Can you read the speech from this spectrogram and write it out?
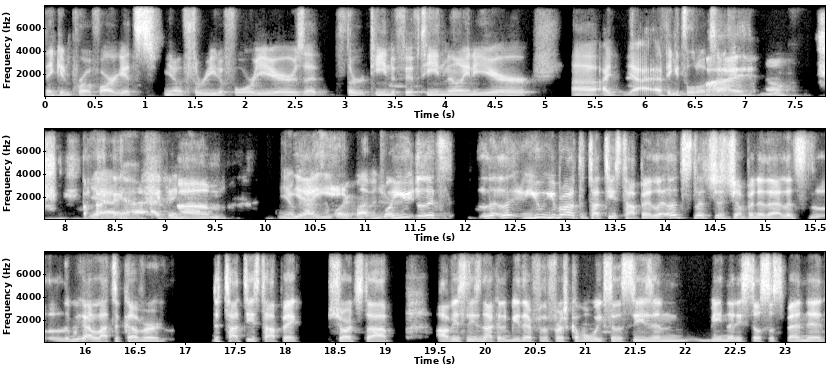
thinking Profar gets you know three to four years at 13 to 15 million a year. Uh, I yeah, I think it's a little excessive. You know? Yeah, I, I think. Um, you know, yeah, you, well, you let's let, you you brought up the Tatis topic. Let, let's let's just jump into that. Let's we got a lot to cover. The Tatis topic, shortstop. Obviously, he's not going to be there for the first couple of weeks of the season, being that he's still suspended.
